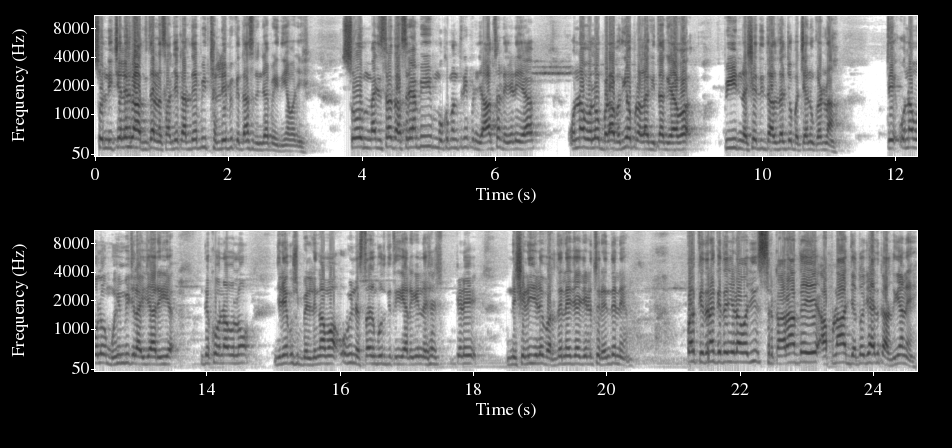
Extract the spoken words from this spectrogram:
ਸੋ ਨੀਚੇਲੇ ਹਾਲਾਤ ਵੀ ਤੁਹਾਡੇ ਨਾਲ ਸਾਂਝੇ ਕਰਦੇ ਆ ਵੀ ਥੱਲੇ ਵੀ ਕਿੱਦਾਂ ਸਰਿੰਜਾਂ ਪੈਂਦੀਆਂ ਵਾ ਜੀ। ਸੋ ਮੈਂ ਜਿਸ ਤਰ੍ਹਾਂ ਦੱਸ ਰਿਹਾ ਵੀ ਮੁੱਖ ਮੰਤਰੀ ਪੰਜਾਬ ਸਾਡੇ ਜਿਹੜੇ ਆ, ਉਹਨਾਂ ਵੱਲੋਂ ਬੜਾ ਵਧੀਆ ਉਪਰਾਲਾ ਕੀਤਾ ਗਿਆ ਵਾ ਵੀ ਨਸ਼ੇ ਦੀ ਦਲਦਲ ਚੋਂ ਬੱਚਿਆਂ ਨੂੰ ਕੱਢਣਾ। ਤੇ ਉਹਨਾਂ ਵੱਲੋਂ ਮੁਹਿੰਮ ਵੀ ਚਲਾਈ ਜਾ ਰਹੀ ਆ। ਦੇਖੋ, ਉਹਨਾਂ ਵੱਲੋਂ ਜਿਹੜੀਆਂ ਕੁਝ ਬਿਲਡਿੰਗਾਂ ਵਾ, ਉਹ ਵੀ ਨਸਤਾ ਨਬੂਦ ਕੀਤੀ ਜਾ ਰਹੀ ਹੈ ਨਸ਼ਾ ਜਿਹੜੇ ਨਸ਼ੇੜੀ ਜਿਹੜੇ ਵਰਦੇ ਨੇ ਜਾਂ ਜਿਹੜੇ ਉੱਥੇ ਰਹਿੰਦੇ ਨੇ। ਪਰ ਕਿਤੇ ਨਾ ਕਿਤੇ ਜਿਹੜਾ ਵਾ ਜੀ, ਸਰਕਾਰਾਂ ਤੇ ਆਪਣਾ ਜਦੋਜਹਿਦ ਕਰਦੀਆਂ ਨੇ।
